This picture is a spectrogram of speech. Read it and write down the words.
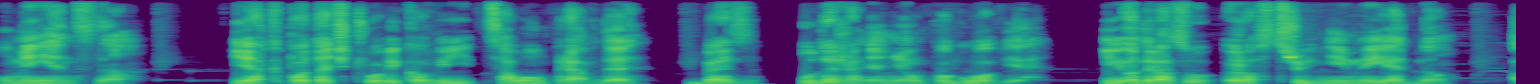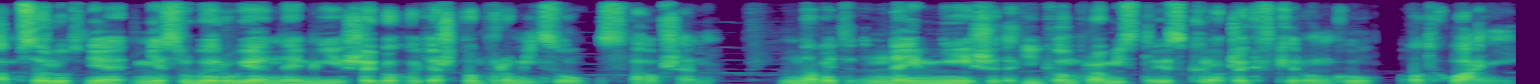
umiejętna. Jak podać człowiekowi całą prawdę bez uderzania nią po głowie? I od razu rozstrzygnijmy jedno. Absolutnie nie sugeruję najmniejszego chociaż kompromisu z fałszem. Nawet najmniejszy taki kompromis to jest kroczek w kierunku otchłani.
